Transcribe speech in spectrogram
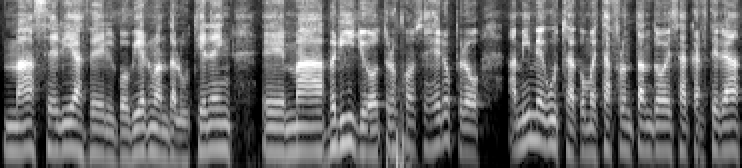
más serias del gobierno andaluz. Tienen eh, más brillo otros consejeros, pero a mí me gusta cómo está afrontando esa cartera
